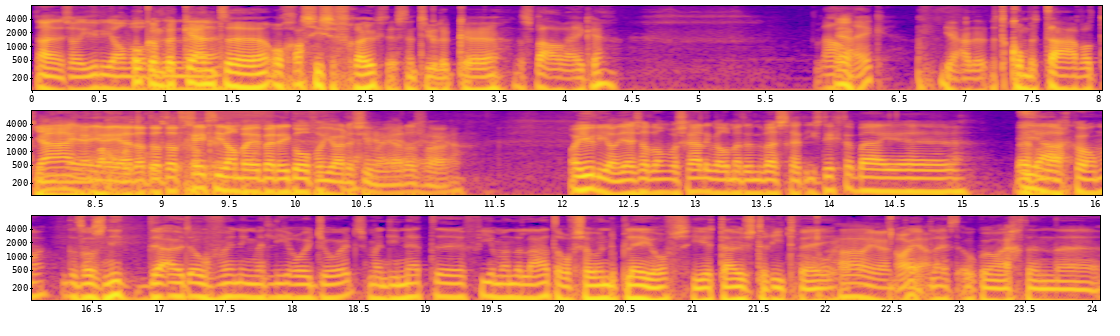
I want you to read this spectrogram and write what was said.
Nou, dan zal Julian wel Ook een met bekend eh, eh, orgastische vreugde is natuurlijk, eh, dat is Waalwijk hè? Waalwijk? Ja, het commentaar wat toen... ja, ja, eh, ja, ja, dat, dat, dat geeft hij dan bij, bij de goal van Jardasima. Ja, dat is waar. Maar Julian, jij zal dan waarschijnlijk wel met een wedstrijd iets dichter bij, eh, bij Ja. vandaag komen. Dat was niet de uitoverwinning met Leroy George, maar die net eh, vier maanden later of zo in de play-offs. Hier thuis 3-2. Ah, ja. Dat Oh, ja. blijft ook wel echt een... eh,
